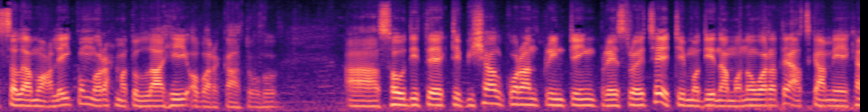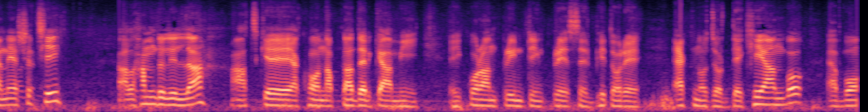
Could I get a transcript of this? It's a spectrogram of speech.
আসসালামু আলাইকুম রহমতুল্লাহি ওবরাকাত সৌদিতে একটি বিশাল কোরআন প্রিন্টিং প্রেস রয়েছে, এটি মদিনা মনোয়ারাতে। আজকে আমি এখানে এসেছি। আলহামদুলিল্লাহ, আজকে এখন আপনাদেরকে আমি এই কোরআন প্রিন্টিং প্রেসের ভিতরে এক নজর দেখিয়ে আনব এবং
